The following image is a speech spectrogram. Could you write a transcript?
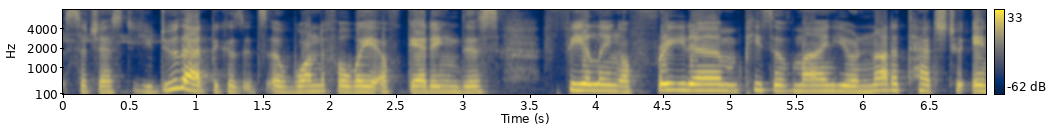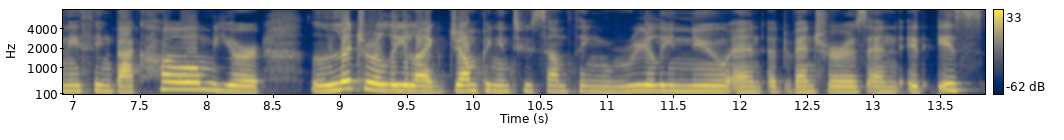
suggest you do that because it's a wonderful way of getting this feeling of freedom, peace of mind. You're not attached to anything back home. You're literally like jumping into something really new and adventurous, and it is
